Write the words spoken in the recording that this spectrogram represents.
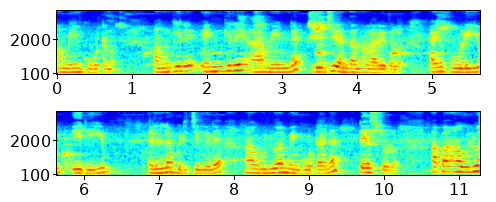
ആ മീൻ കൂട്ടണം. എങ്കിലേ എങ്കിലേ ആ മീനിന്റെ രുചി എന്താണെന്നുള്ള അറിയത്തുള്ളൂ. അതിന് പുളിയും എരിയും എല്ലാം പിടിച്ചെങ്കിലേ ആ ഉലുവാമീൻ കൂട്ടാൻ ടേസ്റ്റുള്ളൂ അപ്പോൾ ആ ഉലുവ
